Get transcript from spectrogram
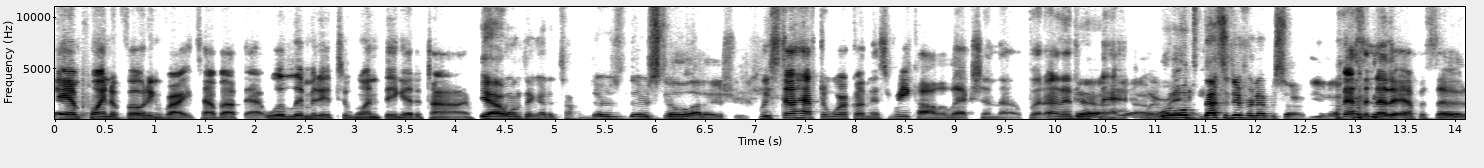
standpoint of voting rights, how about that? We'll limit it to one thing at a time. Yeah, one thing at a time. There's there's still a lot of issues. We still have to work on this recall election, though. But other than yeah, that, yeah. Well, well, that's a different episode. You know, that's another episode.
